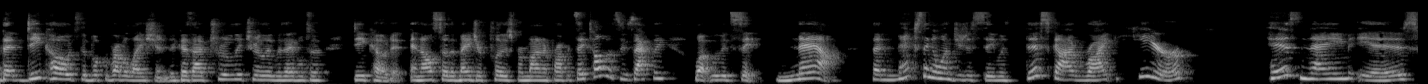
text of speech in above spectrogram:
that decodes the book of Revelation because I truly, truly was able to decode it, and also the major clues from minor prophets. They told us exactly what we would see. Now, the next thing I wanted you to see was this guy right here. His name is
